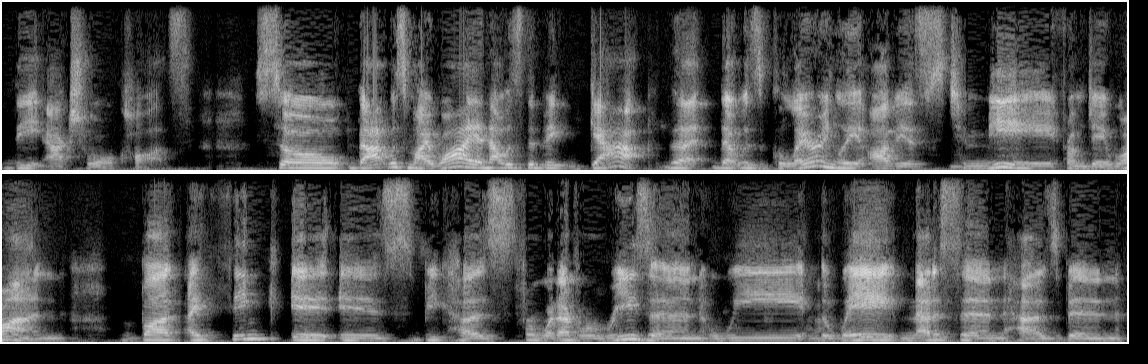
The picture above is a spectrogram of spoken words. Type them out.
the actual cause. So that was my why and that was the big gap that that was glaringly obvious to me from day one but I think it is because for whatever reason, we, the way medicine has been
